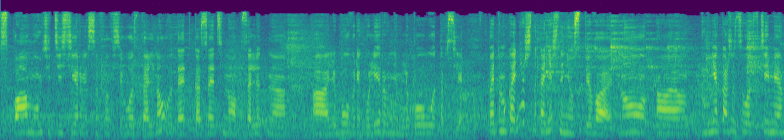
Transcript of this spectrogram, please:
спама, UTT-сервисов и всего остального, да, это касается ну, абсолютно а, любого регулирования в любой отрасли. Поэтому, конечно, конечно, не успевают. Но а, мне кажется, вот в теме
